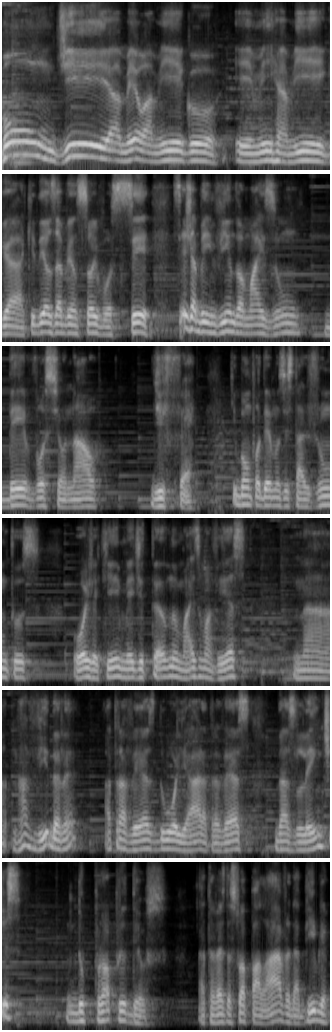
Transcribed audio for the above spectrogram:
Bom dia, meu amigo e minha amiga. Que Deus abençoe você. Seja bem-vindo a mais um devocional de fé. Que bom podermos estar juntos hoje aqui meditando mais uma vez na, na vida, né? Através do olhar, através das lentes do próprio Deus. Através da Sua palavra, da Bíblia,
